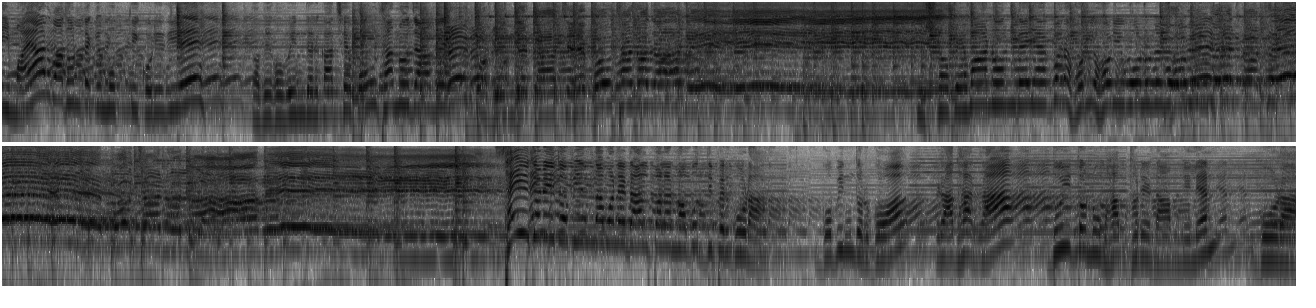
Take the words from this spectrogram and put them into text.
এই মায়ার বাঁধনটাকে মুক্তি করে দিয়ে তবে গোবিন্দের কাছে পৌঁছানো যাবে। গোবিন্দের কাছে পৌঁছানো যাবে। কৃষ্ণ প্রেমানন্দে একবার হরি হরি বলুন সবে কাছে পৌঁছানো যাবে। সেই জন্যই তো বৃন্দাবনে ডালপালা নবদ্বীপের গোড়া। গোবিন্দর গোয়া রাধা রা দুই তনু ভাব ধরে নাম নিলেন গোড়া।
